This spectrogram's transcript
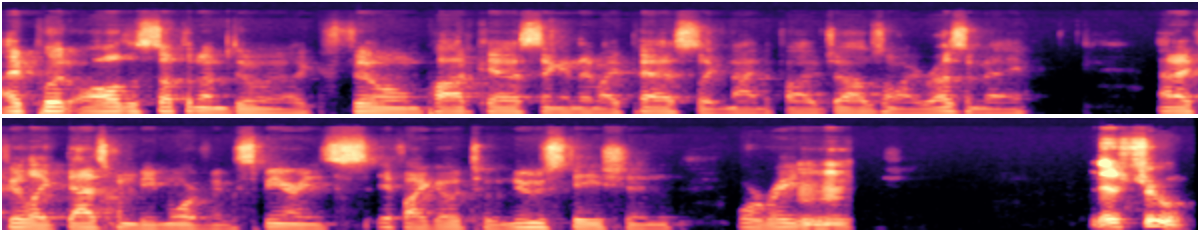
I put all the stuff that I'm doing, like film, podcasting, and then my past like nine to five jobs on my resume. And I feel like that's going to be more of an experience if I go to a news station or radio. Mhm. That's true.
